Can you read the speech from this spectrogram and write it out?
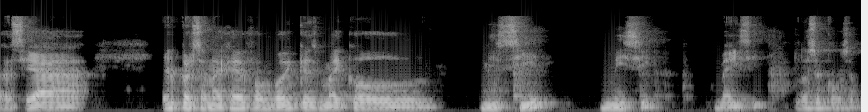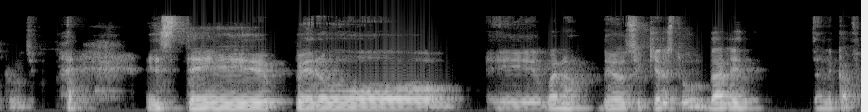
hacía el personaje de Boy, que es Michael Missy, Missy, Macy, no sé cómo se pronuncia. Este, pero eh, bueno, digo, si quieres tú, dale, dale café.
